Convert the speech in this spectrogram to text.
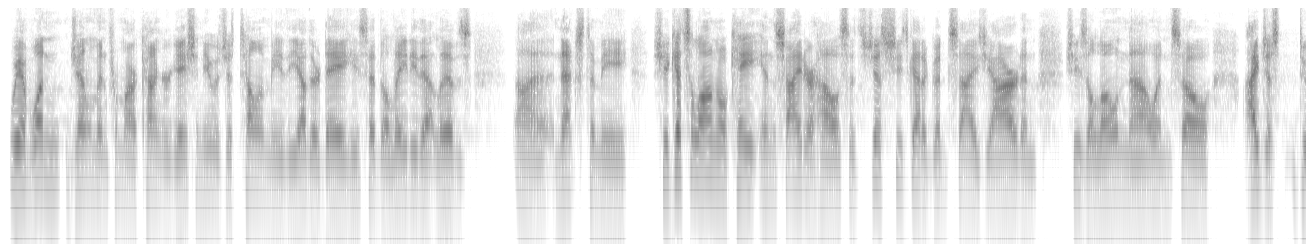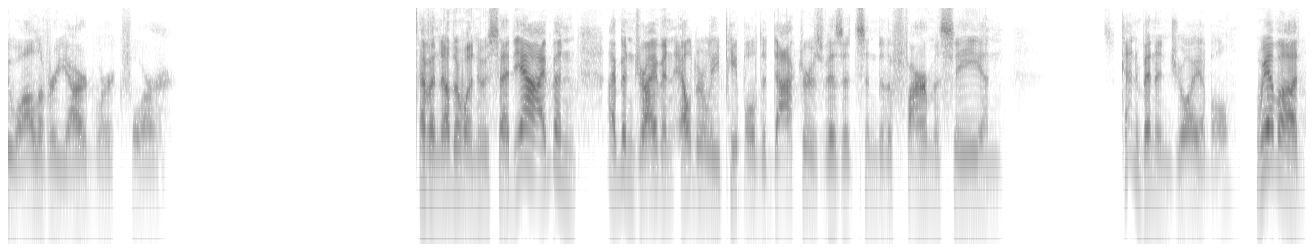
We have one gentleman from our congregation. He was just telling me the other day, he said the lady that lives uh, next to me, she gets along okay inside her house. It's just she's got a good sized yard and she's alone now. And so I just do all of her yard work for her. I have another one who said, "Yeah, I've been I've been driving elderly people to doctor's visits and to the pharmacy, and it's kind of been enjoyable." We have a,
